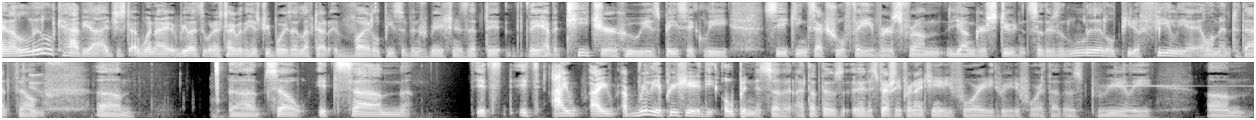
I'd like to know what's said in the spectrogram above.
And a little caveat, I just when I realized that when I was talking about the history boys, I left out a vital piece of information is that they they have a teacher who is basically seeking sexual favors from younger students. So there's a little pedophilia element to that film. Um, uh, so it's um, it's it's I, I I really appreciated the openness of it. I thought that was and especially for 1984, 83, 84. I thought that was really um,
